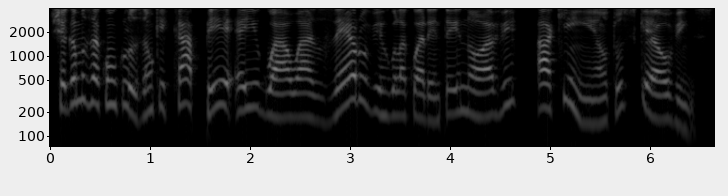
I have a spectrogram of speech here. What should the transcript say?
chegamos à conclusão que Kp é igual a 0,49 a 500 kelvins.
